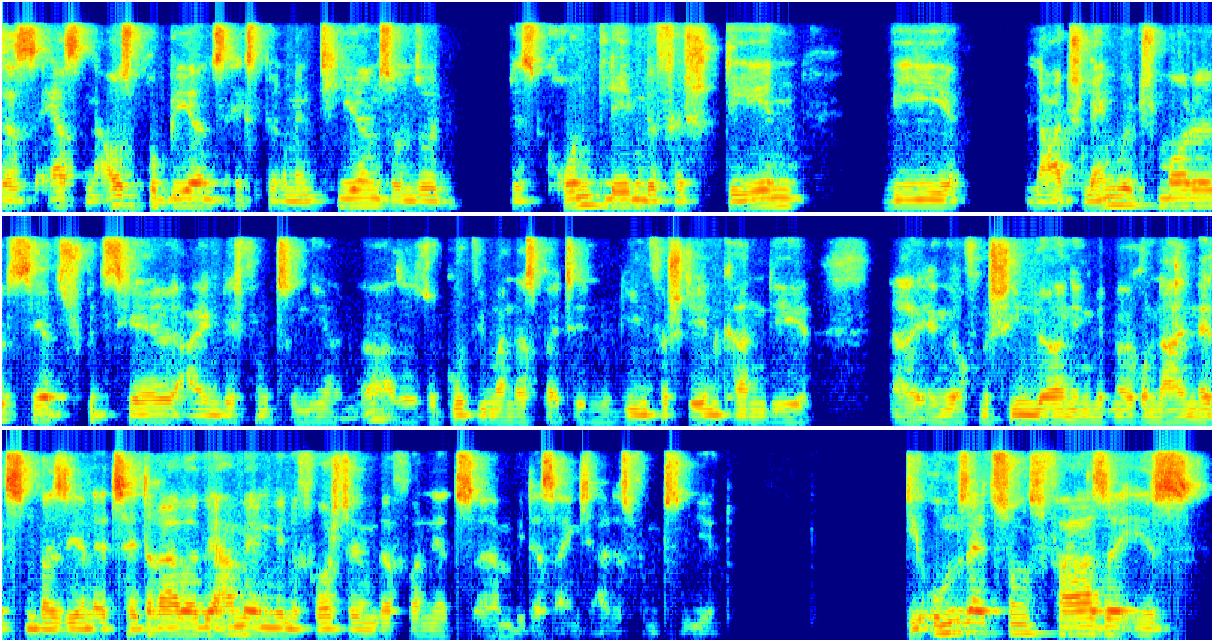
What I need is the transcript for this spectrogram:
des ersten Ausprobierens, Experimentierens und so das grundlegende Verstehen, wie Large Language Models jetzt speziell eigentlich funktionieren. Ne? Also so gut wie man das bei Technologien verstehen kann, die äh, irgendwie auf Machine Learning mit neuronalen Netzen basieren etc. Aber wir haben irgendwie eine Vorstellung davon jetzt, ähm, wie das eigentlich alles funktioniert. Die Umsetzungsphase ist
